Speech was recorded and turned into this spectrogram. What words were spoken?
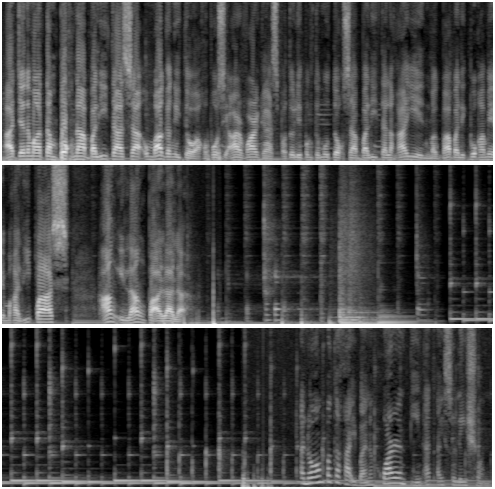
At yan ang mga tampok na balita sa umagang ito. Ako po si R. Vargas, patuloy pong tumutok sa Balita Lakayin. Magbabalik po kami makalipas ang ilang paalala. Ano ang pagkakaiba ng quarantine at isolation?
